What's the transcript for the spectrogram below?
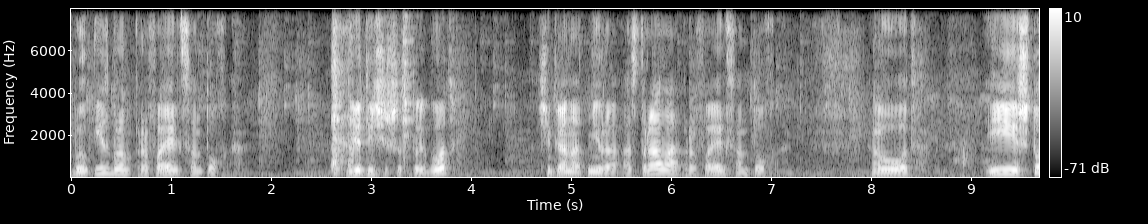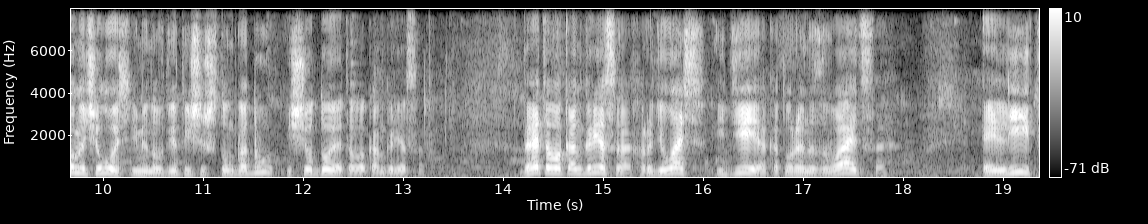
был избран Рафаэль Сантоха. 2006 год, чемпионат мира Астрала, Рафаэль Сантоха. Вот. И что началось именно в 2006 году, еще до этого конгресса? До этого конгресса родилась идея, которая называется Elite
